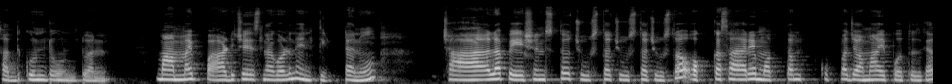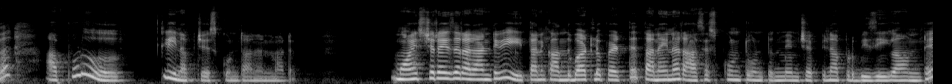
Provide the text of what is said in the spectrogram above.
సర్దుకుంటూ ఉంటాను. మా అమ్మాయి పాడు చేసినా కూడా నేను తిట్టాను. చాలా పేషెన్స్తో చూస్తా చూస్తా చూస్తా ఒక్కసారే మొత్తం కుప్ప జమ అయిపోతుంది కదా అప్పుడు క్లీనప్ చేసుకుంటానమాట మాయిశ్చరైజర్ అలాంటివి తనకి అందుబాటులో పెడితే తనైనా రాసేసుకుంటూ ఉంటుంది. మేము చెప్పినప్పుడు బిజీగా ఉంటే.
